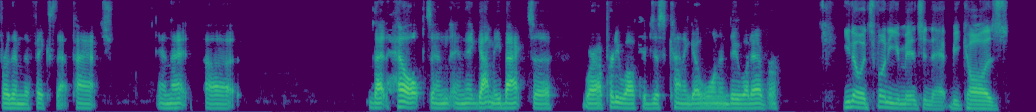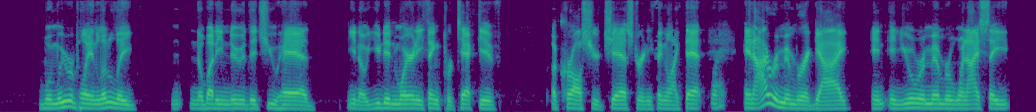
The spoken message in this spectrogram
for them to fix that patch, and that uh, that helped, and and it got me back to where I pretty well could just kind of go on and do whatever. You know, it's funny you mentioned that because when we were playing little league, n- nobody knew that you had, you know, you didn't wear anything protective across your chest or anything like that. Right. And I remember a guy and and you'll remember when I say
